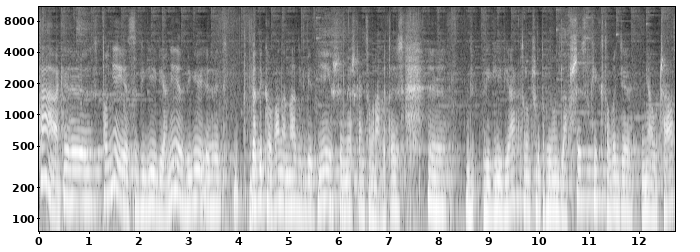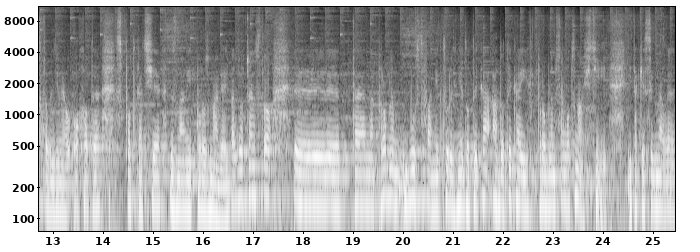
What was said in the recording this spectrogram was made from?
Tak, y, to nie jest wigilia, nie jest wigi- y, dedykowana najbiedniejszym mieszkańcom Rawy. To jest wigilia, którą przygotowujemy dla wszystkich, kto będzie miał czas, kto będzie miał ochotę spotkać się z nami, porozmawiać. Bardzo często y, ten problem ubóstwa niektórych nie dotyka, a dotyka ich problem samotności. I takie sygnały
